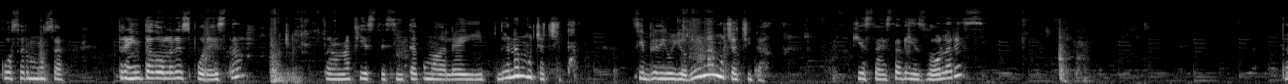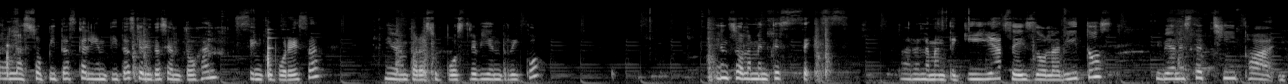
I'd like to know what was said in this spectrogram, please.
cosa hermosa. 30 dólares por esta. Para una fiestecita como de ley. De una muchachita. Siempre digo yo, de una muchachita. Aquí está esta 10 dólares. Para las sopitas calientitas que ahorita se antojan. 5 por esa. Y vean, para su postre bien rico. En solamente 6. Para la mantequilla, 6 dolaritos. Y vean este teapot.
